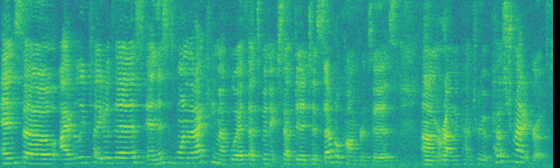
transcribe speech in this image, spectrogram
And so I really played with this, and this is one that I came up with that's been accepted to several conferences um, around the country. Post-traumatic growth,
